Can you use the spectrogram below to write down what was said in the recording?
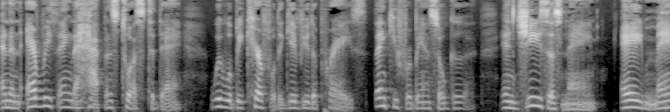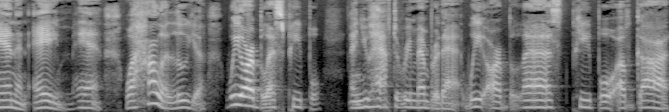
And in everything that happens to us today, we will be careful to give you the praise. Thank you for being so good. In Jesus' name, amen and amen. Well, hallelujah. We are blessed people. And you have to remember that we are blessed people of God.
